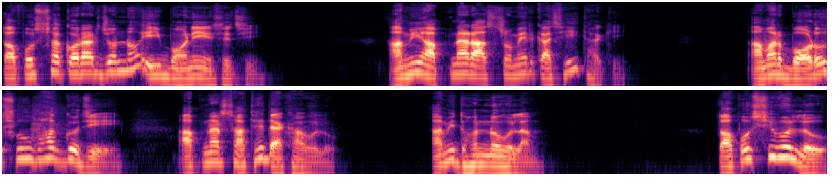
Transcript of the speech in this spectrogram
তপস্যা করার জন্য এই বনে এসেছি। আমি আপনার আশ্রমের কাছেই থাকি। আমার বড় সৌভাগ্য যে আপনার সাথে দেখা হলো। আমি ধন্য হলাম। তপস্বী বলল,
